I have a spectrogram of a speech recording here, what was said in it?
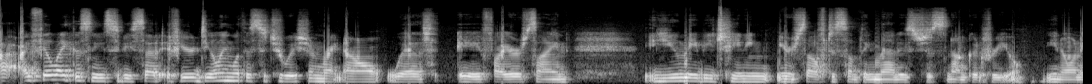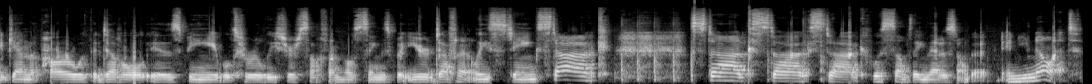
I feel like this needs to be said. If you're dealing with a situation right now with a fire sign, you may be chaining yourself to something that is just not good for you. You know, and again, the power with the devil is being able to release yourself from those things, but you're definitely staying stuck, stuck, stuck, stuck with something that is no good. And you know it.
